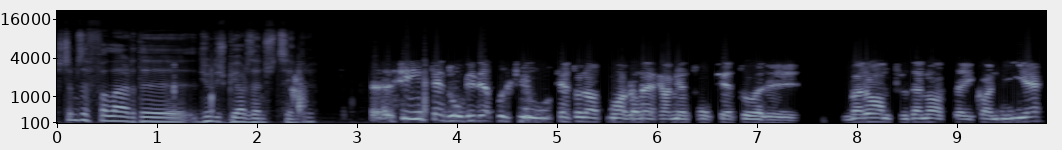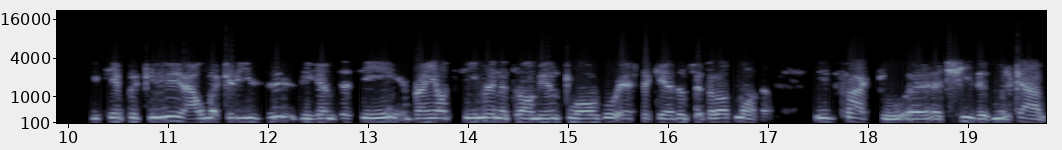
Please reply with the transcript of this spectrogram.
Estamos a falar de, de um dos piores anos de sempre? Uh, sim, sem dúvida, porque o setor automóvel é realmente um setor eh, barómetro da nossa economia e sempre que há uma crise, digamos assim, vem ao de cima naturalmente logo esta queda do setor automóvel. E de facto a descida de mercado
